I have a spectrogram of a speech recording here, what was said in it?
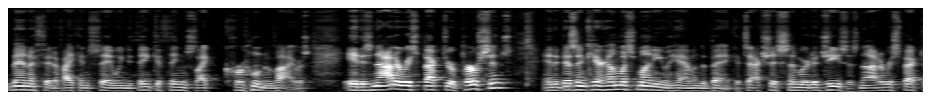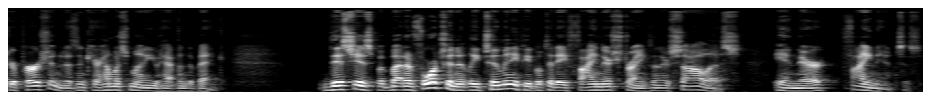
benefit, if I can say, when you think of things like coronavirus. It is not a respecter of persons, and it doesn't care how much money you have in the bank. It's actually similar to Jesus, not a respecter of person. It doesn't care how much money you have in the bank. This is, but, but unfortunately, too many people today find their strength and their solace in their finances.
